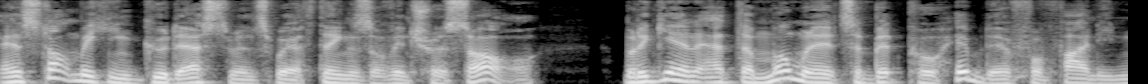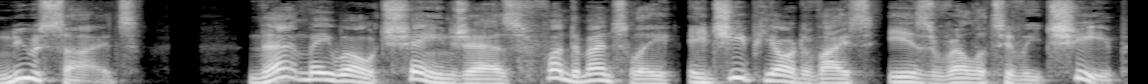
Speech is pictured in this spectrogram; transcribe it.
and start making good estimates where things of interest are. But again, at the moment, it's a bit prohibitive for finding new sites. That may well change as fundamentally a GPR device is relatively cheap,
